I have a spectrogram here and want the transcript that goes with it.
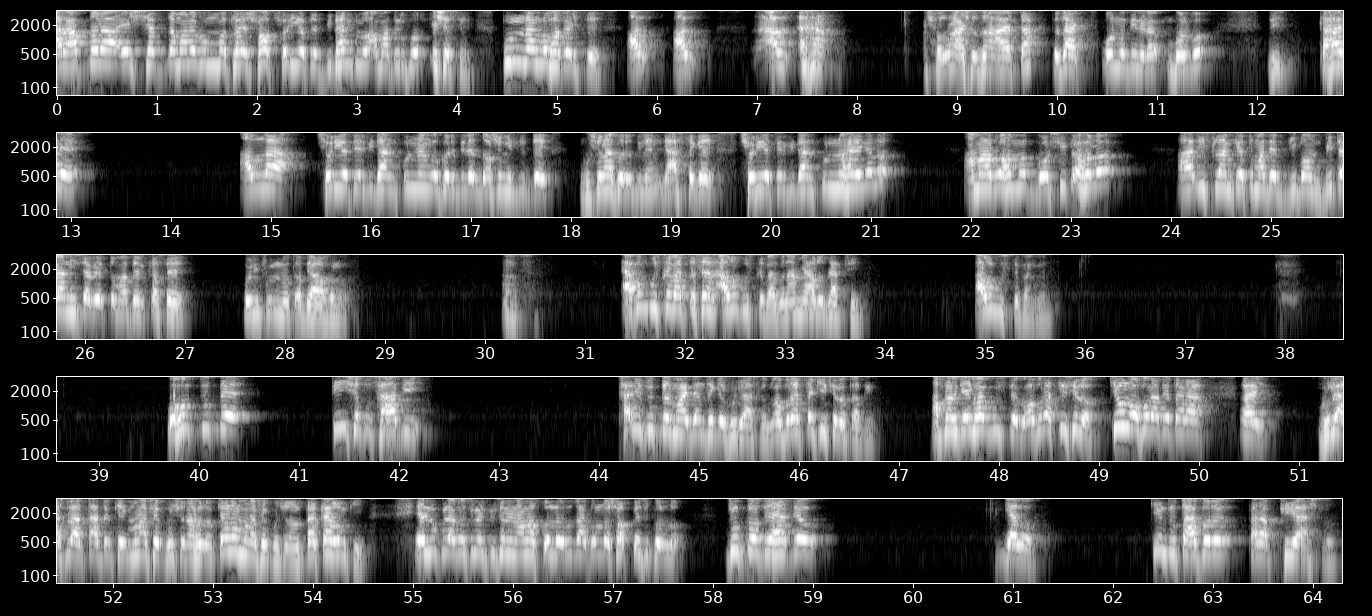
আর আপনারা এই শেখ জামানের উন্মত হয়ে সব শরীয়তের বিধানগুলো আমাদের উপর এসেছে, পূর্ণাঙ্গভাবে এসেছে। আল আল আল, স্মরণ আসতেছে না আয়াতটা। তো দেখ অন্যদিন এটা বলব। তাহলে আল্লাহ শরীয়তের বিধান পূর্ণাঙ্গ করে দিলেন, দশম দশমীতে ঘোষণা করে দিলেন আজ থেকে শরীয়তের বিধান পূর্ণ হয়ে গেল। আমার রহমত বর্ষিত হলো। আর ইসলামকে তোমাদের জীবন বিধান হিসাবে তোমাদের কাছে পরিপূর্ণতা দেওয়া হলো। আচ্ছা। এখন বুঝতে পারতেছেন, আরও বুঝতে পারবেন, আমি আরও যাচ্ছি। আরও বুঝতে পারবেন। বহুত যুদ্ধে তিনশত সাহাবি খালি যুদ্ধের ময়দান থেকে ঘুরে আসলেন। অপরাধটা কি ছিল তাদের? আপনাদেরকে এইভাবে বুঝতে হবে। অপরাধ কি ছিল? কেউ অপরাধে তারা ঘুরে আসলো আর তাদেরকে মুনাফেক ঘোষণা হলো। কেন মুনাফেক ঘোষণা হলো? তার কারণ কি? এই লোকগুলা রসুলের পিছনে নামাজ পড়ল, রোজা করল সব কিছু করল। যুদ্ধ দেহাতেও গেল। কিন্তু তারপরে তারা ফিরে আসলো।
